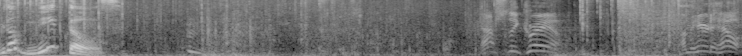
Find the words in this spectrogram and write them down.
We don't need those. Ashley Graham! I'm here to help.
